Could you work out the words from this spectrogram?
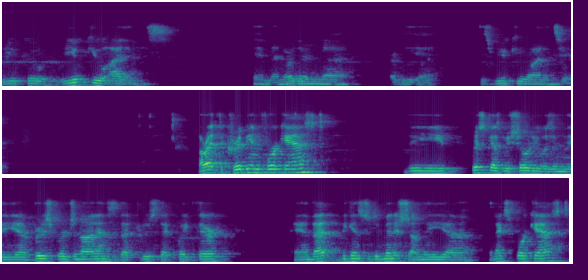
Ryukyu, Ryukyu Islands in the northern, uh, or the, uh, these Ryukyu Islands here. All right, the Caribbean forecast. The risk, as we showed you, was in the uh, British Virgin Islands that produced that quake there. And that begins to diminish on the, uh, the next forecast.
